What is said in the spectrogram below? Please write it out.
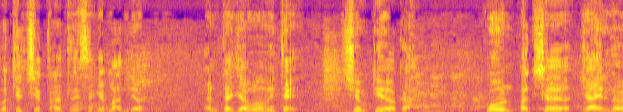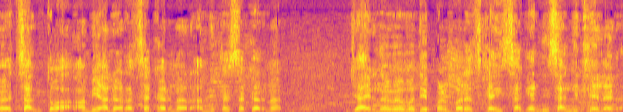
वकील क्षेत्रातले सगळे मान्य. आणि त्याच्यामुळे मी ते शेवटी हो का कोण पक्ष जाहीरनाम्यात सांगतो आम्ही आल्यावर असं करणार आम्ही तसं करणार. जाहीरनाम्यामध्ये पण बरंच काही सगळ्यांनी सांगितलेलं आहे ना.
